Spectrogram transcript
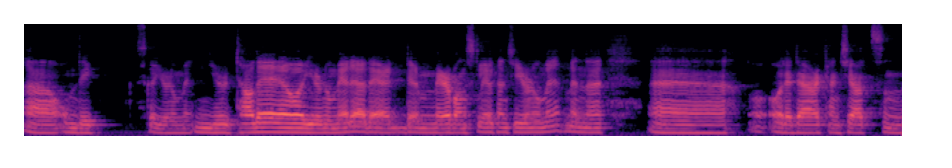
Uh, om de skal gjøre noe med, gjør, ta det og gjøre noe med det, det er, det er mer vanskelig å kanskje gjøre noe med. Men, uh, og det der kanskje at sånn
